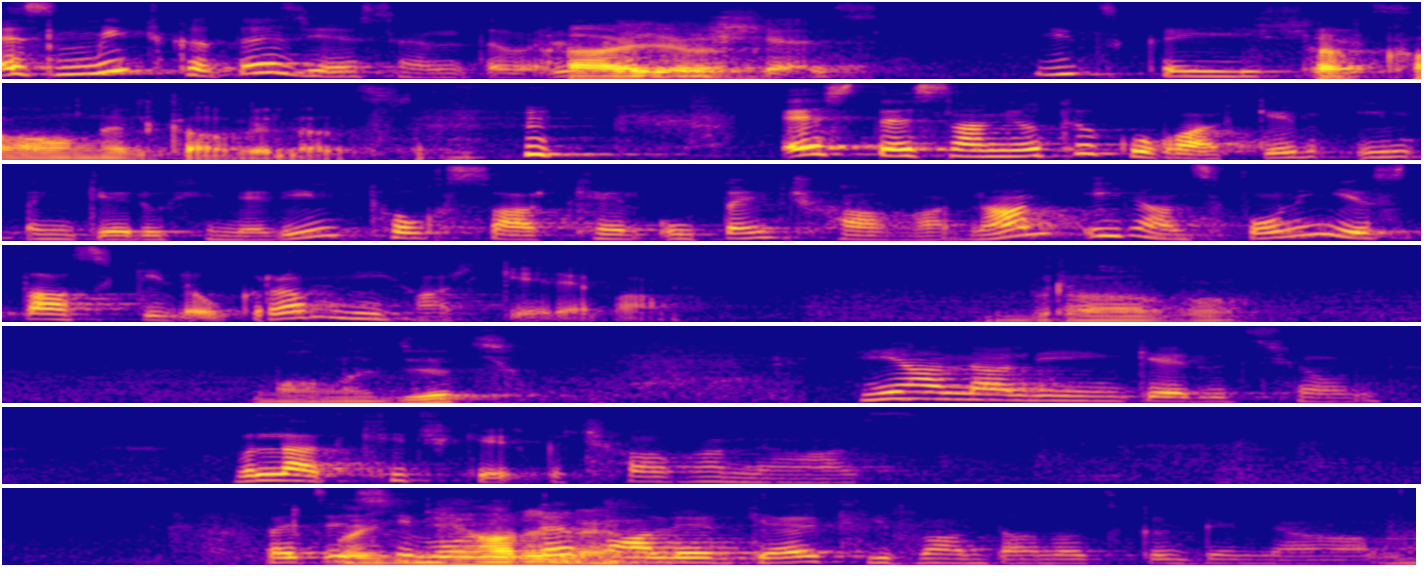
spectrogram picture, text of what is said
Այս միտքը դες ես եմ տվել, Այո։ կհիշես։ Ինչ Դա կհիշես։ կանոնել կավելացնի։ Այս տեսանյութը կուղարկեմ իմ ընկերուհիներին, թող սարքեն ուտեն չաղանան, իրանց ֆոնին ես 10 կիլոգրամ նիհար կերևամ։ Բրավո։ Մալադեց։ Հիանալի ընկերություն։ Վլադ քիչ կեր կչաղանաս։ Բայց եսի որ նիհարել ունեմ եմ։ ալերգիայով հիվանդանոց կգնամ։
